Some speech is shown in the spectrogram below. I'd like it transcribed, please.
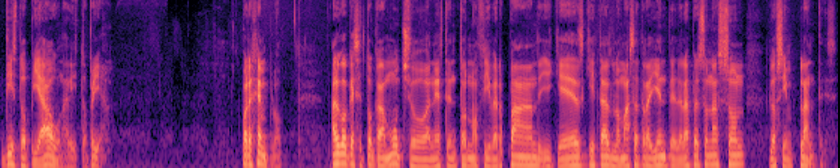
distopía o una distopía. Por ejemplo, algo que se toca mucho en este entorno cyberpunk y que es quizás lo más atrayente de las personas son los implantes.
